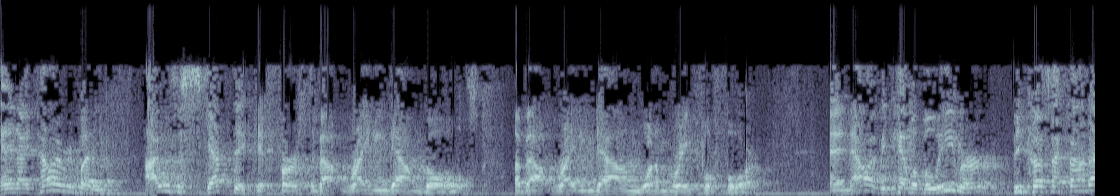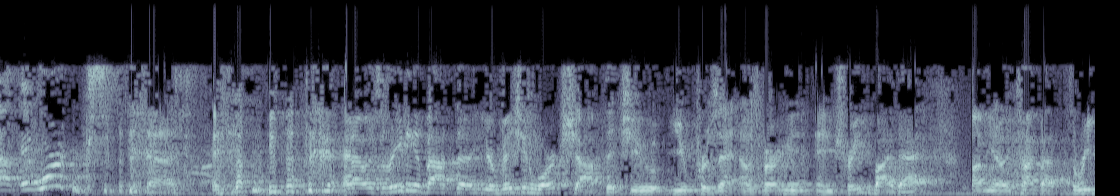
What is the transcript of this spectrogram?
and I tell everybody, I was a skeptic at first about writing down goals, about writing down what I'm grateful for. And now I became a believer because I found out it works. It does. and I was reading about the, your vision workshop that you, you present. I was very in, intrigued by that. Um, you know, you talk about three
